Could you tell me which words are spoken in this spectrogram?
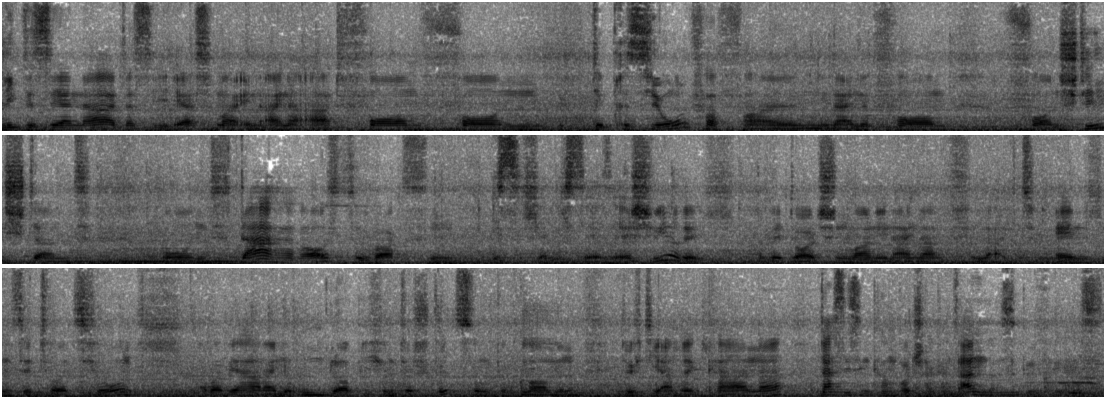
liegt es sehr nahe, dass sie erstmal in eine Art Form von Depression verfallen, in eine Form von Stillstand. Und da herauszuwachsen, ist sicherlich sehr, sehr schwierig. Wir Deutschen waren in einer vielleicht ähnlichen Situation, aber wir haben eine unglaubliche Unterstützung bekommen durch die Amerikaner. Das ist in Kambodscha ganz anders gewesen.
